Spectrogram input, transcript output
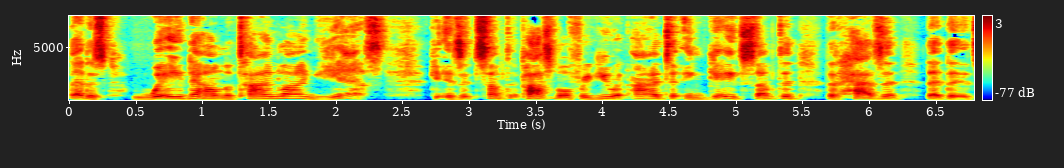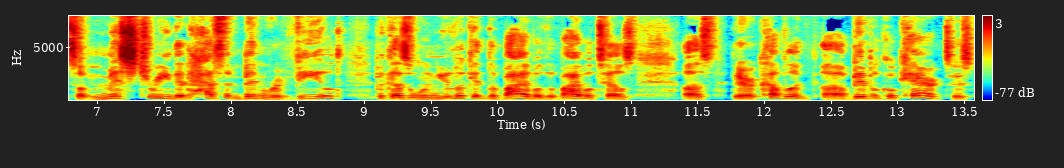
that is way down the timeline? Yes. Is it something possible for you and I to engage something that hasn't, that it's a mystery that hasn't been revealed? Because when you look at the Bible, the Bible tells us there are a couple of uh, biblical characters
